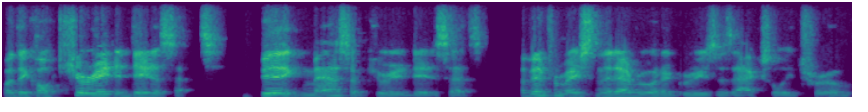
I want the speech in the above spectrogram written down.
what they call curated data sets, big, massive curated data sets of information that everyone agrees is actually true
